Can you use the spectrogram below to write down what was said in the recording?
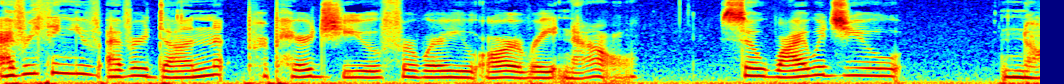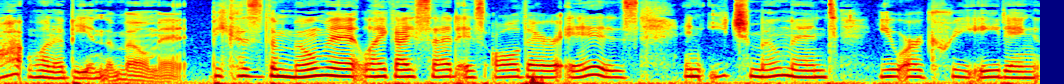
everything you've ever done prepared you for where you are right now. So, why would you not want to be in the moment? Because the moment, like I said, is all there is. In each moment, you are creating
